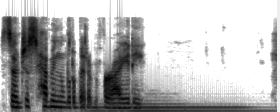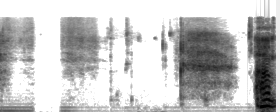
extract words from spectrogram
so just having a little bit of variety. Um,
